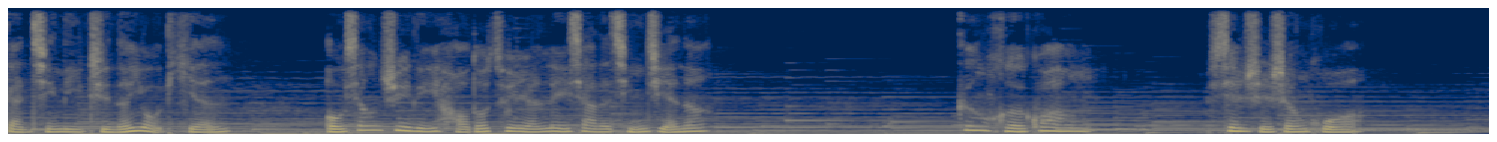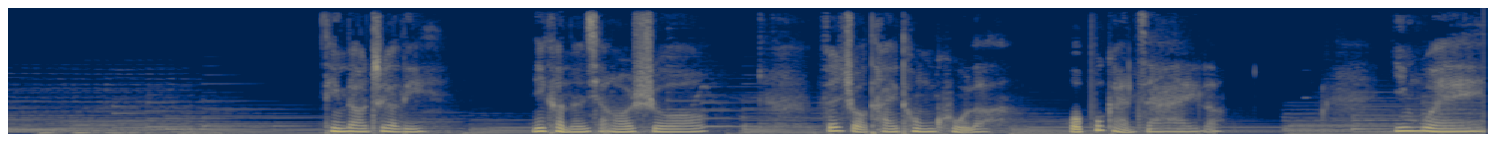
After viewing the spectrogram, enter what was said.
感情里只能有甜？偶像剧里好多催人泪下的情节呢？更何况，现实生活。听到这里，你可能想要说，分手太痛苦了。我不敢再爱了，因为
